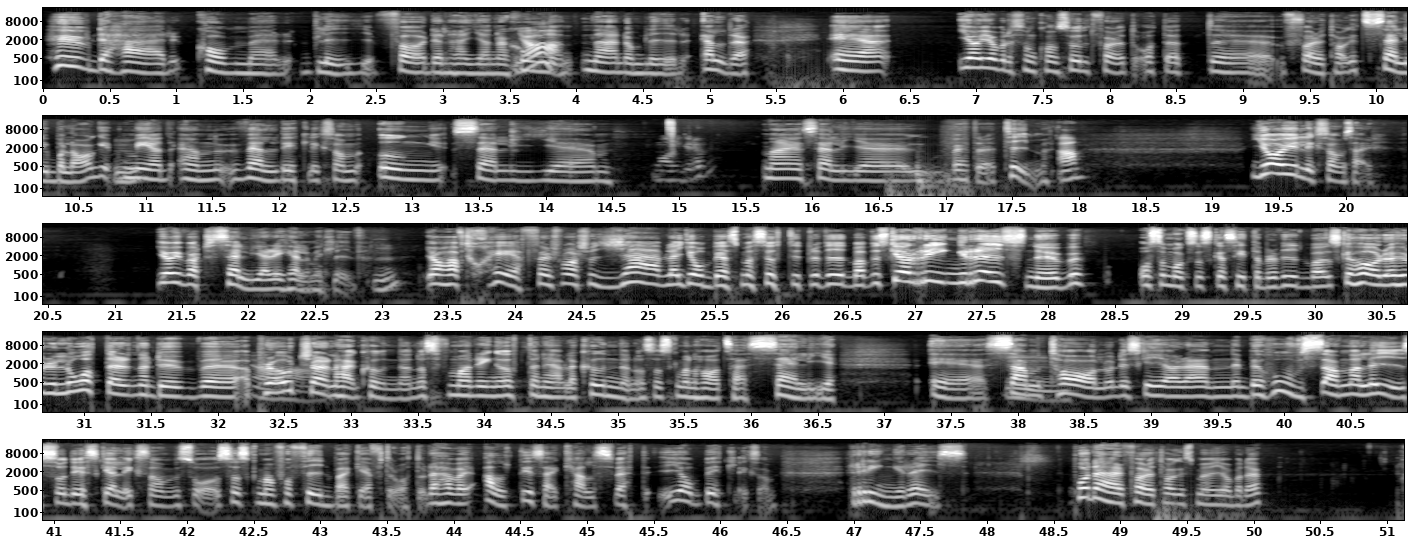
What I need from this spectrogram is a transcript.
hur det här kommer bli för den här generationen när de blir äldre. Eh, jag jobbade som konsult förut åt ett eh, företag, ett säljbolag med en väldigt liksom ung sälj... Eh, Målgrupp? nej, sälj... Eh, vad heter det? Team. Ja. Jag är ju liksom så här. Jag har ju varit säljare i hela mitt liv. Jag har haft chefer som har varit så jävla jobbiga som har suttit bredvid och bara vi ska ha ringrace nu. Och som också ska sitta bredvid och bara ska höra hur det låter när du eh, approachar den här kunden. Och så får man ringa upp den här jävla kunden och så ska man ha ett så här sälj eh, samtal och det ska göra en behovsanalys och det ska liksom så, så ska man få feedback efteråt. Och det här var ju alltid så här kallsvett, jobbigt liksom. Ringrace. På det här företaget som jag jobbade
